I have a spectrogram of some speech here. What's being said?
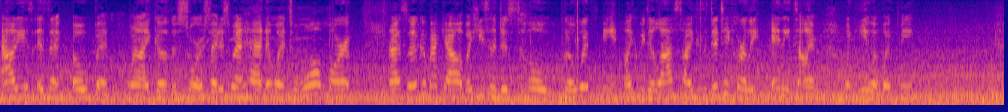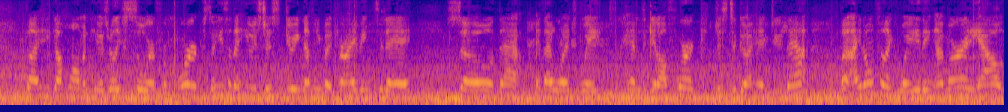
Aldi's isn't open when I go to the store. So I just went ahead and went to Walmart. And I was to go back out, but he said just he'll go with me like we did last time because it did take hardly any time when he went with me. But he got home and he was really sore from work. So he said that he was just doing nothing but driving today. So that if I wanted to wait for him to get off work, just to go ahead and do that. But I don't feel like waiting. I'm already out.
